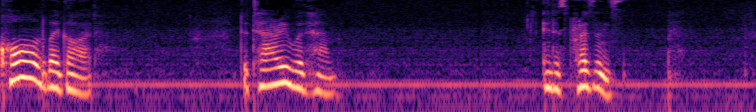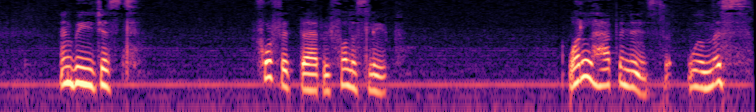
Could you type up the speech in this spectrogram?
called by God to tarry with Him in His presence, and we just forfeit that, we fall asleep, what will happen is we'll miss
